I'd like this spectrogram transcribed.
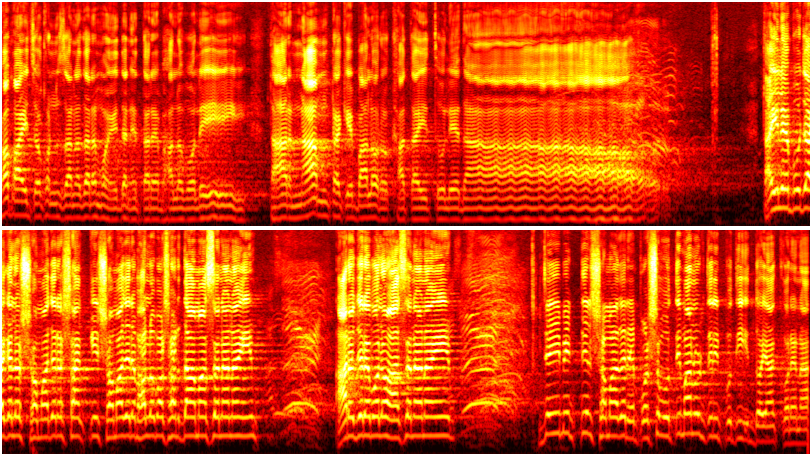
সবাই যখন জানাজার ময়দানে তারে ভালো বলে, তার নামটাকে ভালোর খাতায় তুলে দাও। তাইলে বোঝা গেল সমাজের সাক্ষী, সমাজের ভালোবাসার দাম আছে না নাই? আরও জোরে বলো, আছে না নাই? যেই ব্যক্তির সমাজের পশুপতি মানুষদের প্রতি দয়া করে না,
